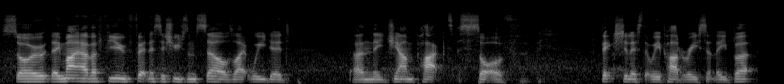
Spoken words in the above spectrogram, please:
So they might have a few fitness issues themselves like we did and the jam-packed sort of fixture list that we've had recently. But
